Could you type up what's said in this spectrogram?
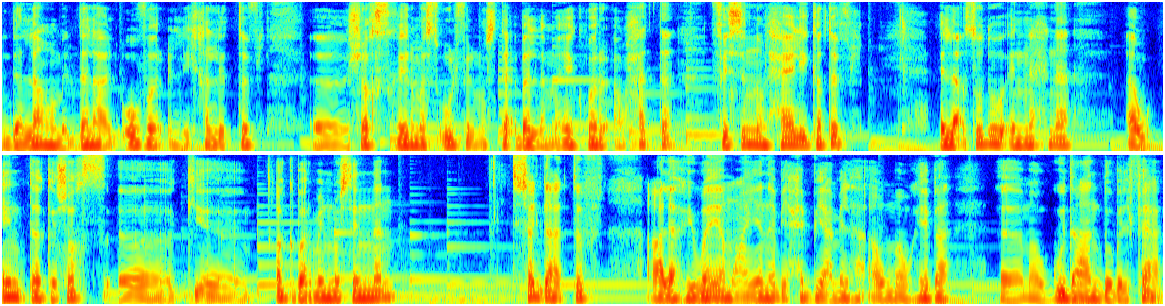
ندلعهم الدلع الأوفر اللي يخلي الطفل شخص غير مسؤول في المستقبل لما يكبر أو حتى في سنه الحالي كطفل. اللي أقصده إن إحنا أو أنت كشخص أكبر منه سنا تشجع الطفل على هواية معينة بيحب يعملها أو موهبة موجودة عنده بالفعل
